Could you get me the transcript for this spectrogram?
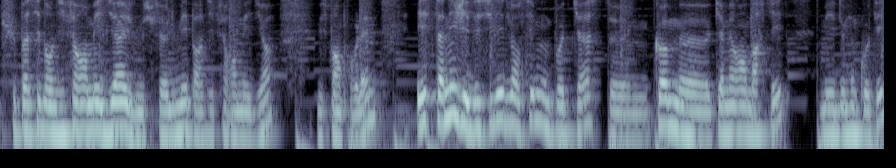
je suis passé dans différents médias et je me suis fait allumer par différents médias, mais c'est pas un problème. Et cette année, j'ai décidé de lancer mon podcast comme caméra embarquée, mais de mon côté.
